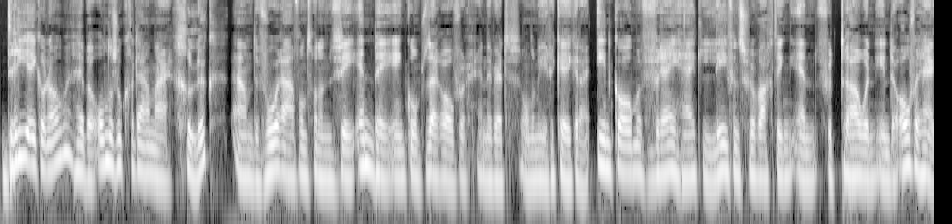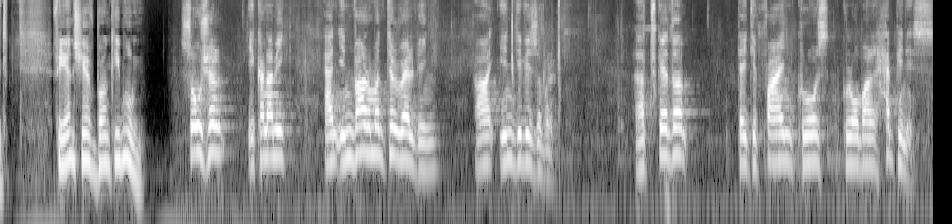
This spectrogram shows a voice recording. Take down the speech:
Drie economen hebben onderzoek gedaan naar geluk aan de vooravond van een VN-bijeenkomst daarover. En er werd onder meer gekeken naar inkomen, vrijheid, levensverwachting en vertrouwen in de overheid. VN-chef Ban Ki-moon. Social, economic and environmental well-being are indivisible. Uh, together they define gross global happiness.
